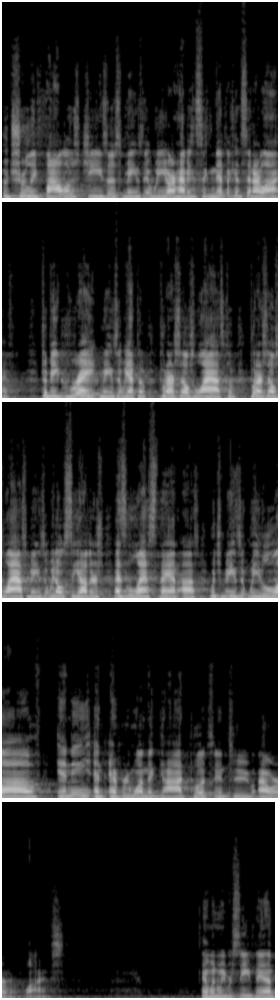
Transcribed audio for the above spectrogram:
who truly follows Jesus means that we are having significance in our life to be great means that we have to put ourselves last. To put ourselves last means that we don't see others as less than us, which means that we love any and everyone that God puts into our lives. And when we receive them,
